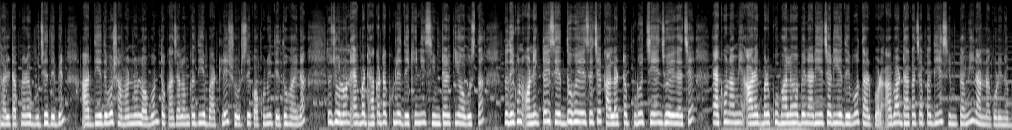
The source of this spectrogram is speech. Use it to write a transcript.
ঝালটা আপনারা বুঝে দেবেন। আর দিয়ে দেবো সামান্য লবণ। তো কাঁচা লঙ্কা দিয়ে বাটলে সর্ষে কখনোই তেতো হয় না। তো চলুন একবার ঢাকাটা খুলে দেখে নিই সিমটার কি অবস্থা। তো দেখুন, অনেকটাই সেদ্ধ হয়ে এসেছে, কালারটা পুরো চেঞ্জ হয়ে গেছে। এখন আমি আর একবার খুব ভালোভাবে নাড়িয়ে চাড়িয়ে দেব, তারপর আবার ঢাকা চাপা দিয়ে সিমটা আমি রান্না করে নেব।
